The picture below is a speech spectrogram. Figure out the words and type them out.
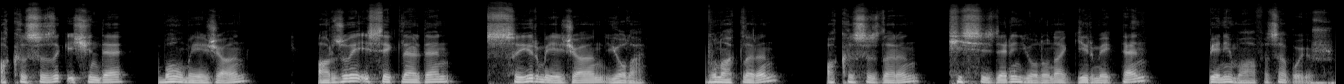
akılsızlık içinde boğmayacağın, arzu ve isteklerden sıyırmayacağın yola, bunakların, akılsızların, hissizlerin yoluna girmekten beni muhafaza buyur.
